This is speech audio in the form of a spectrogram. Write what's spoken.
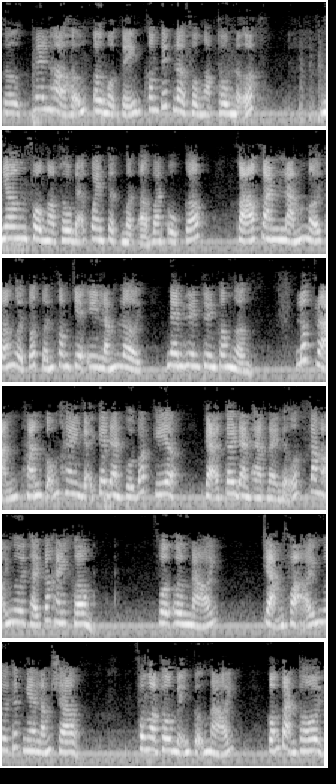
sư, nên hờ hững ư một tiếng, không tiếp lời phù ngọc thu nữa. Nhưng phù ngọc thu đã quen tịch mịch ở văn u cốc. Khó khăn lắm mới có người tốt tính không chê y lắm lời, nên huyên thuyên không ngừng. Lúc rảnh, hắn cũng hay gãy cây đàn cùi bắp kia. Cả cây đàn hạt này nữa, ta hỏi ngươi thấy có hay không? Phương ương nói, chẳng phải ngươi thích nghe lắm sao? Phù ngọc thu miễn cưỡng nói, cũng tạm thôi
